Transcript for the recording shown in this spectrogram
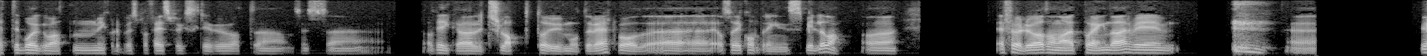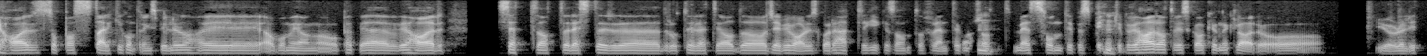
Petter Borgevatn Myklebuss på Facebook skriver jo at han syns det virka litt slapt og umotivert, både, også i kontringsspillet. da. Jeg føler jo at han har et poeng der. Vi, vi har såpass sterke kontringsspillere i Aubameyang og Pepe. Vi har sett at Leicester dro til Etiad og Jamie Vardy skårer hat trick. ikke sant? Og forventer kanskje at med sånn type spilltype vi har, at vi skal kunne klare å gjøre det litt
